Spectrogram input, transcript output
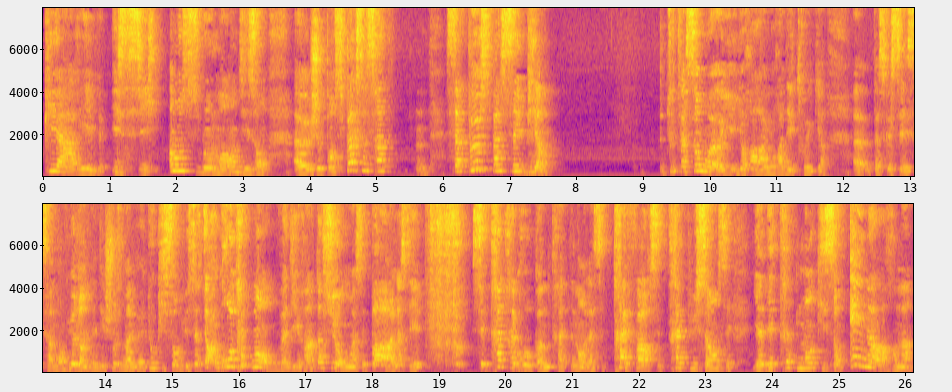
qui arrive ici, en ce moment, disons, euh, je pense pas que ce sera ça peut se passer bien. De toute façon, euh, il y, aura, y aura des trucs. Hein. Euh, parce que c'est extrêmement violent. Il y a des choses malgré tout qui sont... C'est un gros traitement, on va dire. Hein. Attention, hein, c'est pas... Là, c'est... C'est très très gros comme traitement. Là, c'est très fort, c'est très puissant. Il y a des traitements qui sont énormes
